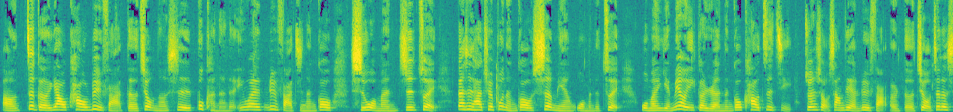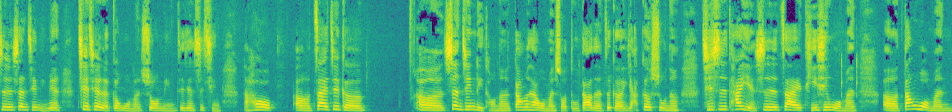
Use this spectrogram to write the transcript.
呃，这个要靠律法得救呢是不可能的，因为律法只能够使我们知罪，但是它却不能够赦免我们的罪。我们也没有一个人能够靠自己遵守上帝的律法而得救。这个是圣经里面切切的跟我们说明这件事情。然后呃，在这个。呃，圣经里头呢，刚才我们所读到的这个雅各书呢，其实它也是在提醒我们，呃，当我们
